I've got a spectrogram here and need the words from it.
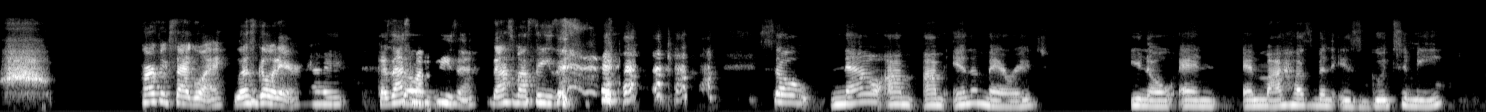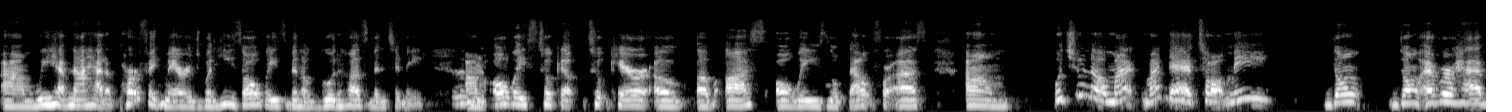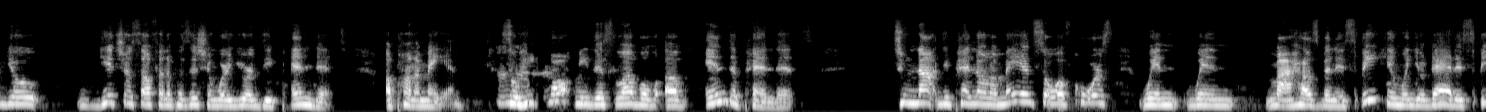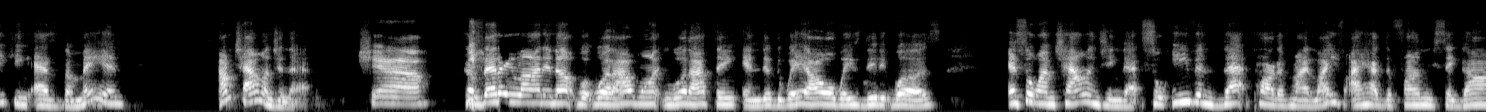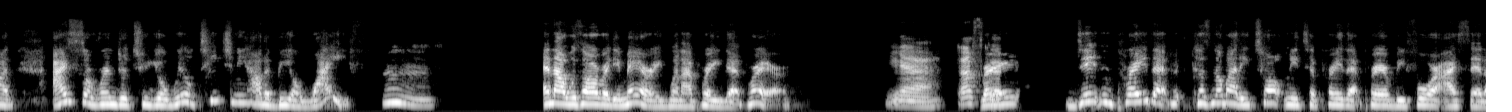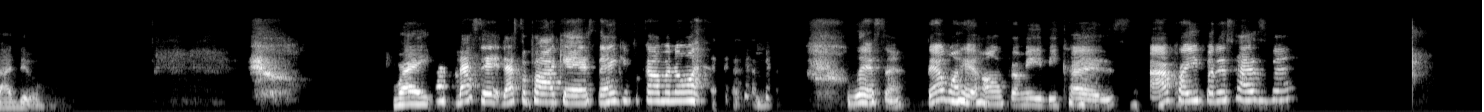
Perfect segue. Let's go there. Right because that's so, my season. That's my season. so now I'm I'm in a marriage, you know, and and my husband is good to me. Um, we have not had a perfect marriage, but he's always been a good husband to me. Um, mm-hmm. Um, always took up took care of of us, always looked out for us. Um, but you know, my my dad taught me don't don't ever have your get yourself in a position where you're dependent upon a man. Mm-hmm. So he mm-hmm. taught me this level of independence to not depend on a man. So of course, when when my husband is speaking, when your dad is speaking as the man, I'm challenging that. Yeah. Because that ain't lining up with what I want and what I think. And the, the way I always did it was. And so I'm challenging that. So even that part of my life, I had to finally say, God, I surrender to your will. Teach me how to be a wife. Mm. And I was already married when I prayed that prayer. Yeah, that's right. Good. Didn't pray that because nobody taught me to pray that prayer before I said I do. right? That's it. That's the podcast. Thank you for coming on. Listen, that one hit home for me because I prayed for this husband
